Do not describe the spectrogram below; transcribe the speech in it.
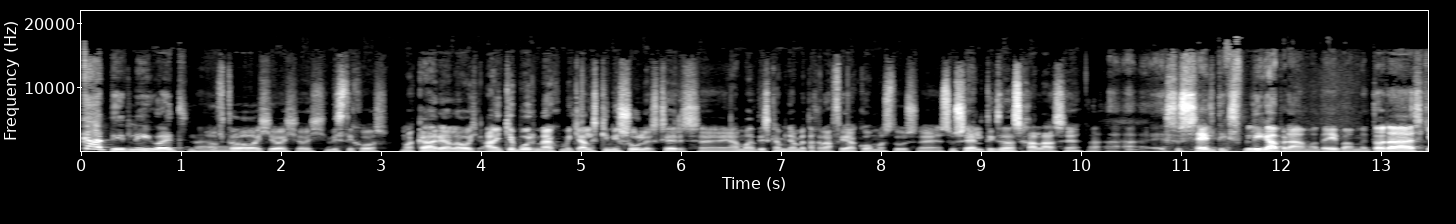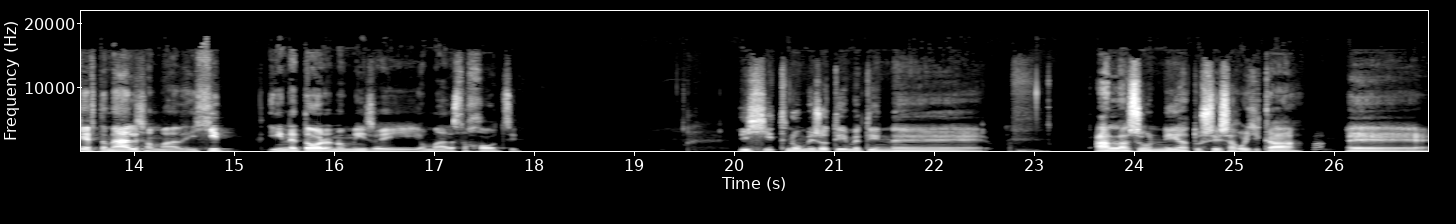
κάτι λίγο έτσι να... Αυτό όχι, όχι, όχι. Δυστυχώς. Μακάρι, αλλά όχι. Αν και μπορεί να έχουμε και άλλες κινησούλες. Ξέρεις, ε, άμα δεις καμιά μεταγραφή ακόμα στους ε, στους Celtics, δεν θα σε χαλάσει. ε. Α, α, α, Στους Celtics λίγα πράγματα είπαμε. Τώρα σκέφτομαι άλλες ομάδες. Η Heat είναι τώρα νομίζω η ομάδα στο hot seat. Η Heat νομίζω ότι με την ε, αλαζονία τους εισαγωγικά ε,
